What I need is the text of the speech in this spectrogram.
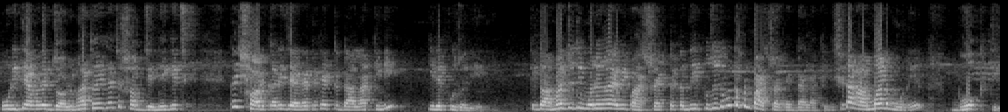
পুরীতে আমাদের জলভাত হয়ে গেছে, সব জেনে গেছি। তাই সরকারি জায়গা থেকে একটা ডালা কিনি, কিনে পুজো দিয়ে দিই। কিন্তু আমার যদি মনে হয় আমি পাঁচশো এক টাকা দিয়ে পুজো দেবো, তখন পাঁচশো টাকার ডালা কিনি সেটা আমার মনের ভক্তি।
